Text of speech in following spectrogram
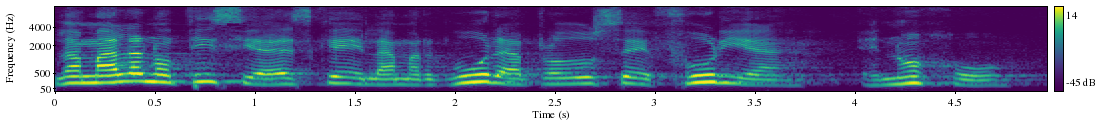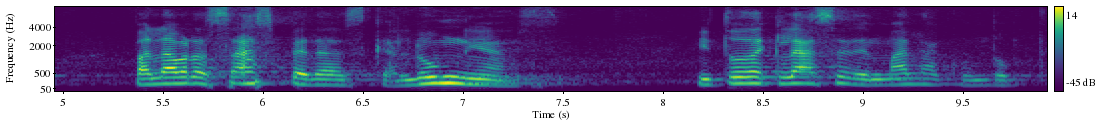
La mala noticia es que la amargura produce furia, enojo, palabras ásperas, calumnias y toda clase de mala conducta.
